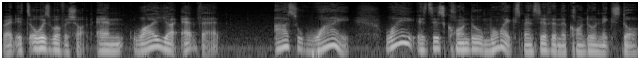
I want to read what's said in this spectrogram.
right? It's always worth a shot. And while you're at that, ask why. Why is this condo more expensive than the condo next door?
